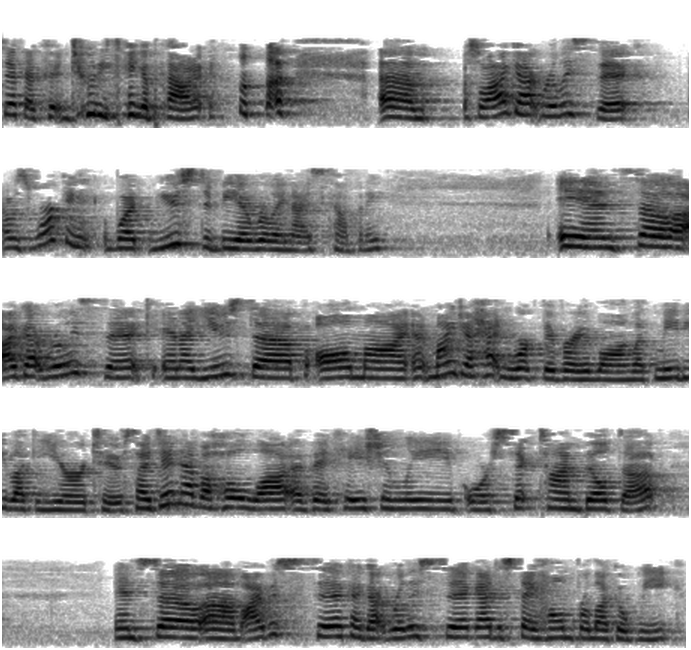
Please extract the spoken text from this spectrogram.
sick I couldn't do anything about it. um, so I got really sick. I was working what used to be a really nice company. And so I got really sick and I used up all my, mind you, I hadn't worked there very long, like maybe like a year or two. So I didn't have a whole lot of vacation leave or sick time built up. And so, um, I was sick. I got really sick. I had to stay home for like a week.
